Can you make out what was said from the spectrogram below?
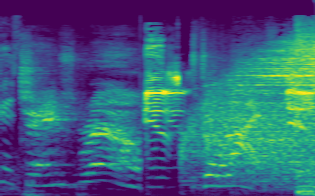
is James Brown is still alive?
